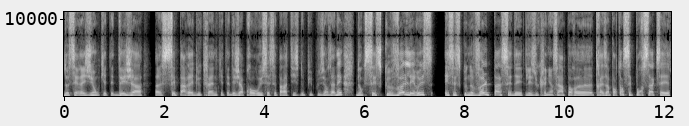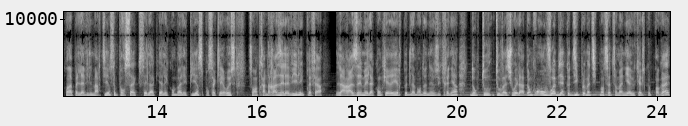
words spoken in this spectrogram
de ces régions qui étaient déjà euh, séparées de l'Ukraine, qui étaient déjà pro-russes et séparatistes depuis plusieurs années. Donc c'est ce que veulent les Russes et c'est ce que ne veulent pas céder les Ukrainiens. C'est un port euh, très important. C'est pour ça que c'est ce qu'on appelle la ville martyre. C'est pour ça que c'est là qu'il y a les combats les pires. C'est pour ça que les Russes sont en train de raser la ville. Ils préfèrent la raser mais la conquérir que de l'abandonner aux Ukrainiens. Donc tout, tout va se jouer là. Donc on voit bien que diplomatiquement cette semaine, il y a eu quelques progrès,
